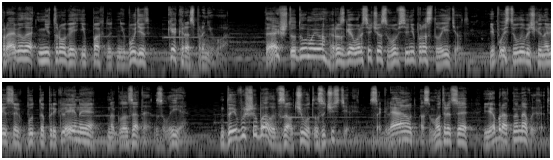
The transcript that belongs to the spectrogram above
правило «не трогай и пахнуть не будет» как раз про него. Так что, думаю, разговор сейчас вовсе не простой идет. И пусть улыбочки на лицах будто приклеенные, но глаза-то злые. Да и вышибалы в зал чего-то зачистили. Заглянут, осмотрятся и обратно на выход.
